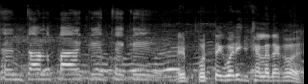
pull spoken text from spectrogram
সেন্ট্রাল পার্কে থেকে। প্রত্যেকবারই কি খেলা দেখা হয়?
